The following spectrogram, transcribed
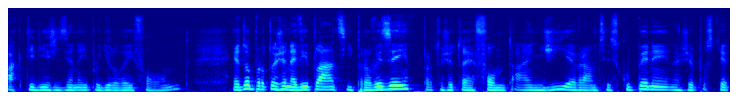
aktivně řízený podílový fond. Je to proto, že nevyplácí provizi, protože to je fond ING, je v rámci skupiny, takže prostě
